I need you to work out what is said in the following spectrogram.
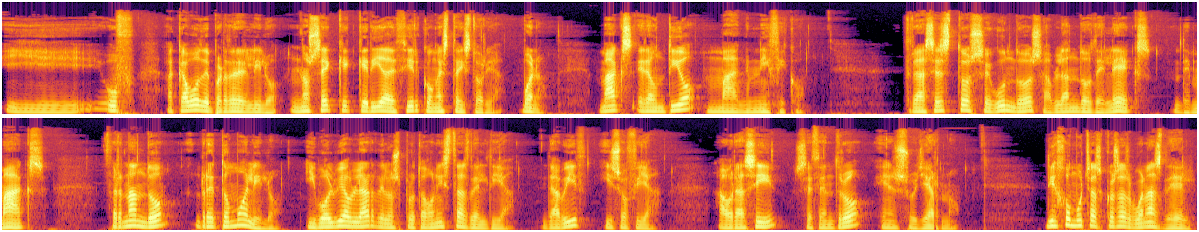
y... Uf, acabo de perder el hilo. No sé qué quería decir con esta historia. Bueno, Max era un tío magnífico. Tras estos segundos hablando del ex, de Max, Fernando retomó el hilo y volvió a hablar de los protagonistas del día, David y Sofía. Ahora sí, se centró en su yerno. Dijo muchas cosas buenas de él,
